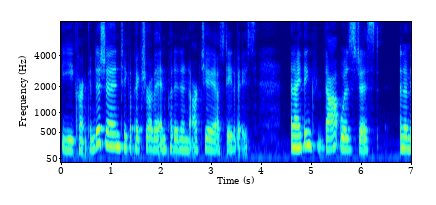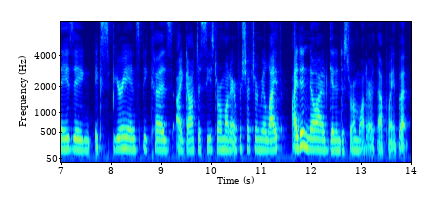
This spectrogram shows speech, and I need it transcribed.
the current condition take a picture of it and put it in an arcgis database and I think that was just an amazing experience because I got to see stormwater infrastructure in real life. I didn't know I would get into stormwater at that point, but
